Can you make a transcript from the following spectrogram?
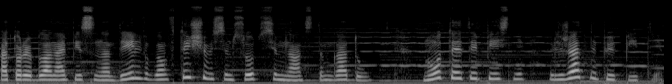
которая была написана Дельвигом в 1817 году. Ноты этой песни лежат на пюпитре.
